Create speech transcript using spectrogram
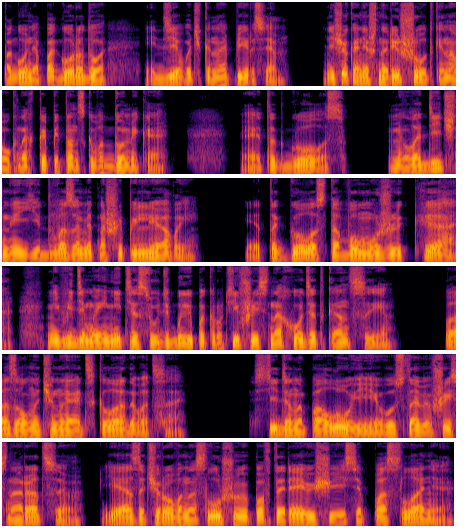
погоня по городу и девочка на пирсе. Еще, конечно, решетки на окнах капитанского домика. А этот голос, мелодичный, едва заметно шепелявый, это голос того мужика. Невидимые нити судьбы, покрутившись, находят концы. Пазл начинает складываться. Сидя на полу и уставившись на рацию, я зачарованно слушаю повторяющиеся послания,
